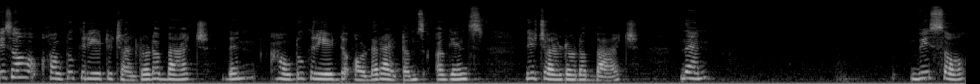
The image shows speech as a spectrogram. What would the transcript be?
we saw how to create a child order batch then how to create the order items against the child order batch. Then we saw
